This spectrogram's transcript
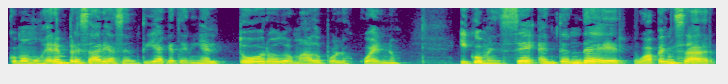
Como mujer empresaria sentía que tenía el toro domado por los cuernos y comencé a entender o a pensar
